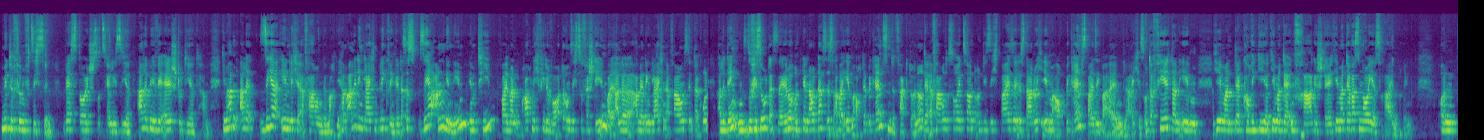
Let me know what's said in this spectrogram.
Mitte 50 sind, westdeutsch sozialisiert, alle BWL studiert haben, die haben alle sehr ähnliche Erfahrungen gemacht. Die haben alle den gleichen Blickwinkel. Das ist sehr angenehm im Team, weil man braucht nicht viele Worte, um sich zu verstehen, weil alle haben ja den gleichen Erfahrungshintergrund. Alle denken sowieso dasselbe. Und genau das ist aber eben auch der begrenzende Faktor. Ne? Der Erfahrungshorizont und die Sichtweise ist dadurch eben auch begrenzt, weil sie bei allen gleich ist. Und da fehlt dann eben jemand, der korrigiert, jemand, der in Frage stellt, jemand, der was Neues reinbringt. Und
